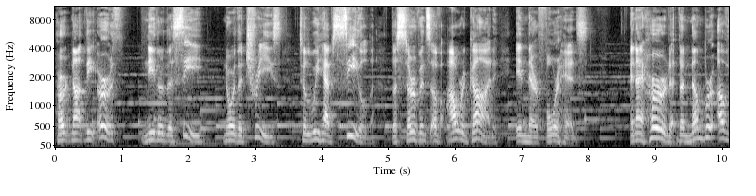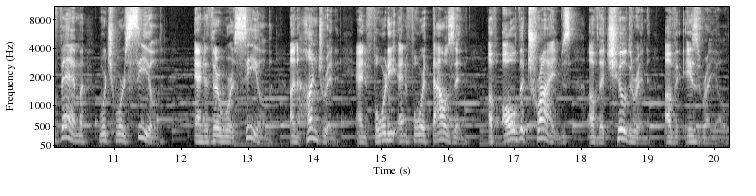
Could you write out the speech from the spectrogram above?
Hurt not the earth, neither the sea, nor the trees, till we have sealed the servants of our God in their foreheads. And I heard the number of them which were sealed, and there were sealed an hundred and forty and four thousand of all the tribes of the children of Israel.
